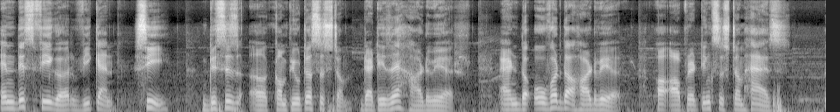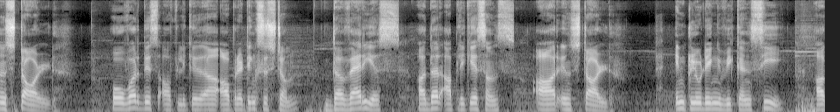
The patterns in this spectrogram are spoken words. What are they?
In this figure we can see this is a computer system that is a hardware. And the over the hardware a operating system has installed over this uh, operating system the various other applications are installed including we can see a,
